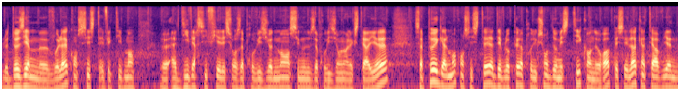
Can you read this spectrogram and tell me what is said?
Le deuxième volet consiste effectivement à diversifier les sources d'approvisionnement si nous nous approvisionnons à l'extérieur. Ça peut également consister à développer la production domestique en Europe et c'est là qu'interviennent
